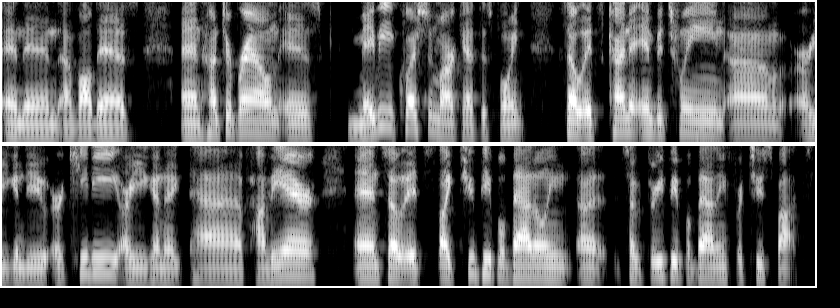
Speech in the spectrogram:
and then uh, Valdez, and Hunter Brown is maybe a question mark at this point. So it's kind of in between. Um, are you going to do Urquidy? Are you going to have Javier? And so it's like two people battling. Uh, so three people battling for two spots.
